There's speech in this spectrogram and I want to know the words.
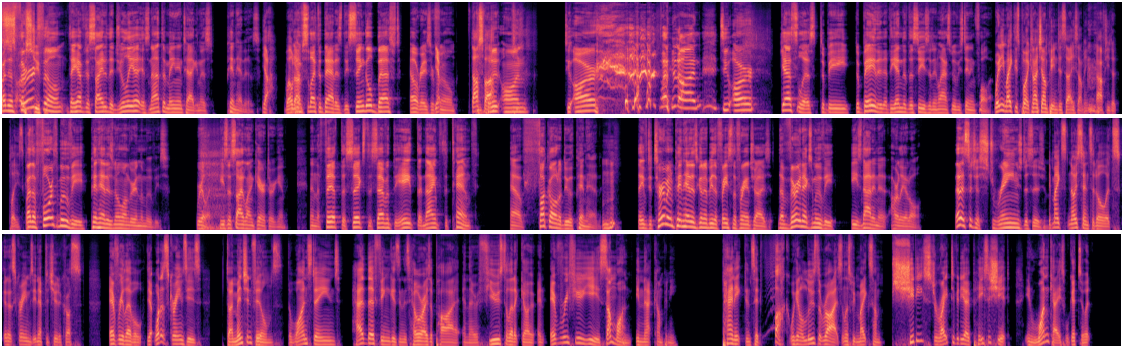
By the so third stupid. film, they have decided that Julia is not the main antagonist. Pinhead is. Yeah, well you done. have selected that as the single best Hellraiser Yep. film. Thus far, Put it on to our put it on to our guest list to be debated at the end of the season in last movie standing fallout. when you make this point, can I jump in to say something after you do, By the fourth movie, Pinhead is no longer in the movies. Really. He's a sideline character again. And the fifth, the sixth, the seventh, the eighth, the ninth, the tenth have fuck all to do with Pinhead. Mhm. They've determined Pinhead is going to be the face of the franchise. The very next movie, he's not in it hardly at all. That is such a strange decision. It makes no sense at all. It's and it screams ineptitude across every level. Yeah, what it screams is Dimension Films, the Weinsteins had their fingers in this Hellraiser pie and they refused to let it go. And every few years, someone in that company panicked and said, "Fuck, we're going to lose the rights unless we make some shitty straight to video piece of shit." In one case, we'll get to it.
